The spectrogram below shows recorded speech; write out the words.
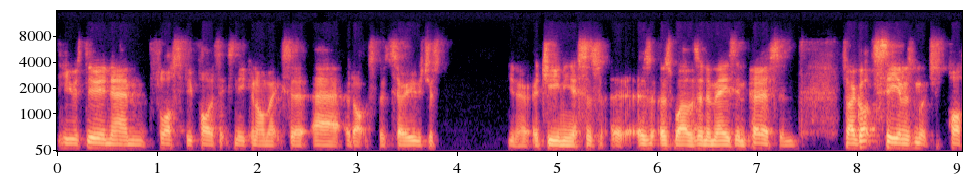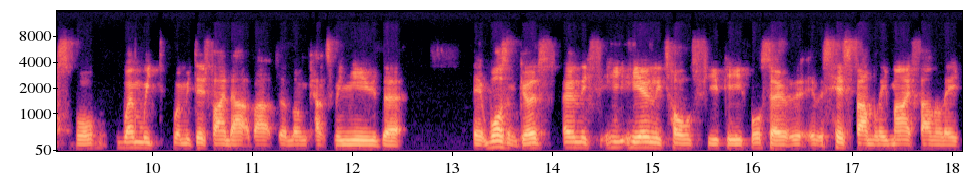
He was doing um, philosophy, politics, and economics at, uh, at Oxford. So he was just, you know, a genius as, as, as well as an amazing person. So I got to see him as much as possible. When we when we did find out about the lung cancer, we knew that it wasn't good. Only he, he only told few people, so it was his family, my family,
